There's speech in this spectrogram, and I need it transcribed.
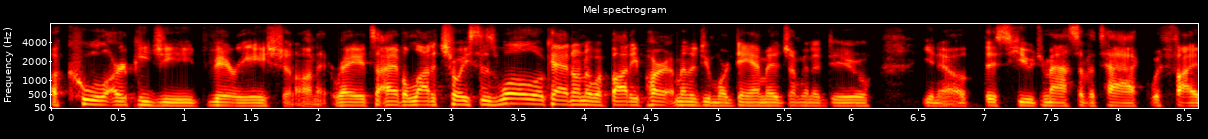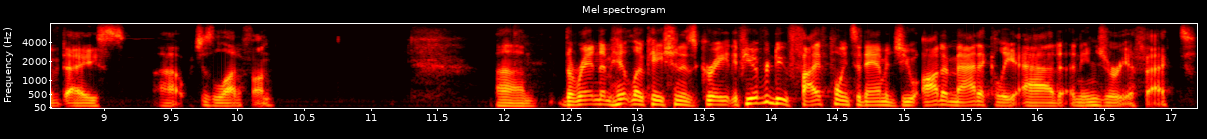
a cool RPG variation on it, right? So I have a lot of choices. Well, okay, I don't know what body part I'm going to do more damage. I'm going to do you know this huge massive attack with five dice, uh, which is a lot of fun. Um, the random hit location is great. If you ever do five points of damage, you automatically add an injury effect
